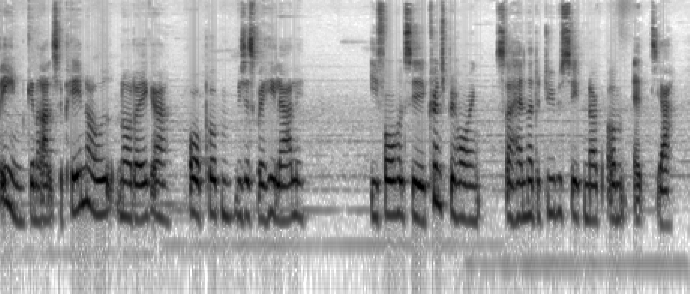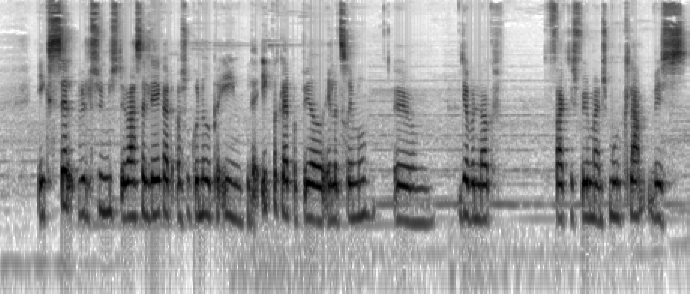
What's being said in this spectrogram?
ben generelt ser pænere ud, når der ikke er hår på dem, hvis jeg skal være helt ærlig. I forhold til kønsbehåring, så handler det dybest set nok om, at jeg ikke selv vil synes, det var så lækkert at skulle gå ned på en, der ikke var glatbarberet eller trimmet. Øhm, jeg vil nok faktisk føle mig en smule klam, hvis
